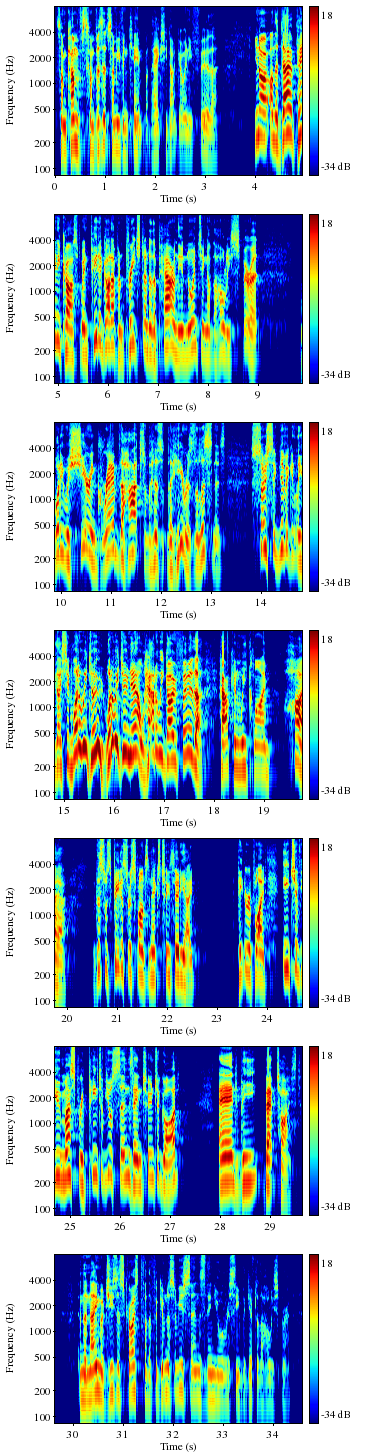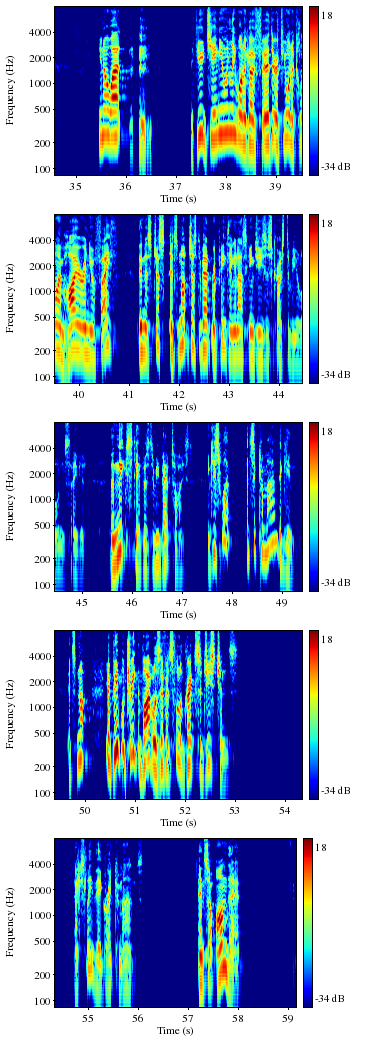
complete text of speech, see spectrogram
Some come, some visit, some even camp, but they actually don't go any further. You know, on the day of Pentecost, when Peter got up and preached under the power and the anointing of the Holy Spirit, what he was sharing grabbed the hearts of his, the hearers, the listeners, so significantly. They said, What do we do? What do we do now? How do we go further? How can we climb higher? This was Peter's response in Acts 2:38. Peter replied, Each of you must repent of your sins and turn to God and be baptized in the name of Jesus Christ for the forgiveness of your sins, then you will receive the gift of the Holy Spirit. You know what? if you genuinely want to go further, if you want to climb higher in your faith, then it's, just, it's not just about repenting and asking Jesus Christ to be your Lord and Savior. The next step is to be baptized. And guess what? It's a command again. It's not, you know, people treat the Bible as if it's full of great suggestions. Actually, they're great commands. And so, on that,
